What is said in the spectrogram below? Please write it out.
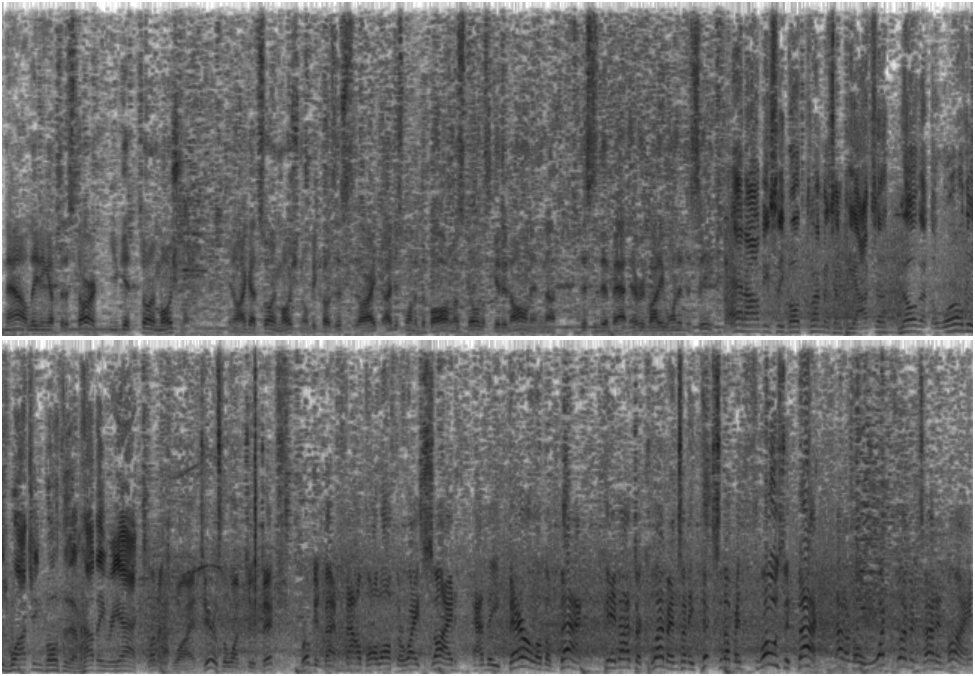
Now, leading up to the start, you get so emotional. You know, I got so emotional because this is all right. I just wanted the ball and let's go, let's get it on. And uh, this is the bat everybody wanted to see. And obviously, both Clemens and Piazza know that the world is watching both of them, how they react. Clemens winds. Here's the one two pitch. Broken bat, foul ball off the right side. And the barrel of the bat came out to Clemens, and he picks it up and throws it back. I don't know what Clemens had in mind.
